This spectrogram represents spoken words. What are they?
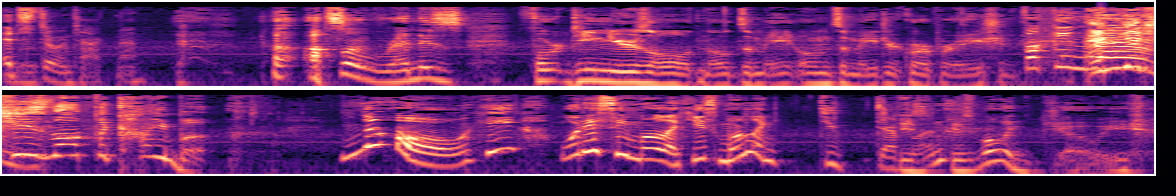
it's still intact then. also Ren is 14 years old and owns a, ma- owns a major corporation. Fucking and yet he's not the Kaiba. No, he. What is he more like? He's more like Duke Devlin. he's more like Joey.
